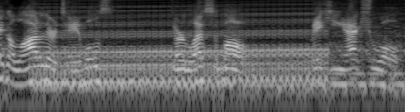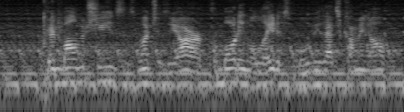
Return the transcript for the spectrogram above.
Think a lot of their tables, they're less about making actual pinball machines as much as they are promoting the latest movie that's coming out.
